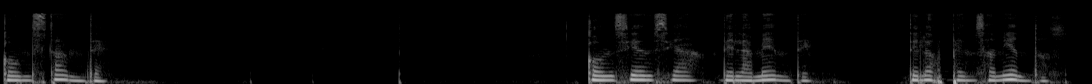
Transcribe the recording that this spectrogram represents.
constante. Conciencia de la mente, de los pensamientos.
